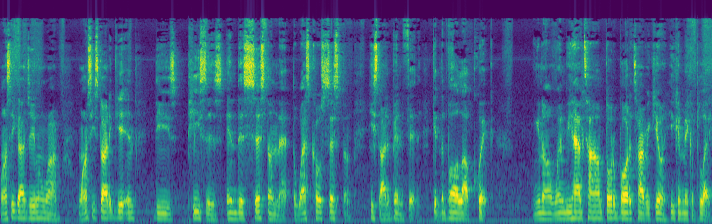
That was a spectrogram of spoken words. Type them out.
once he got Jaylen Waddle, once he started getting these pieces in this system, that the West Coast system, he started benefiting. Get the ball out quick. You know, when we have time, throw the ball to Tyreek Hill. He can make a play.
